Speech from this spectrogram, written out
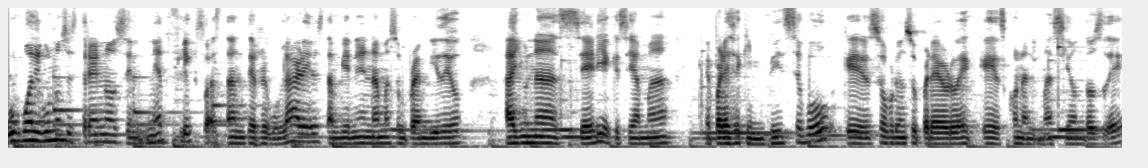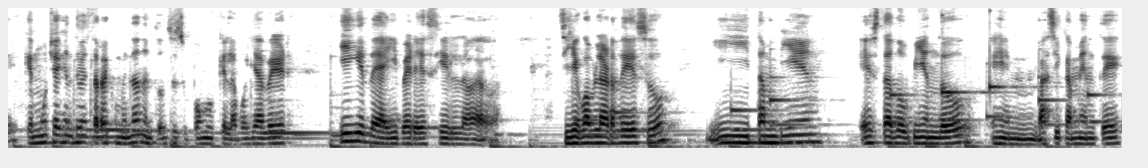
hubo algunos estrenos en Netflix bastante regulares, también en Amazon Prime Video hay una serie que se llama, me parece que Invisible, que es sobre un superhéroe que es con animación 2D, que mucha gente me está recomendando, entonces supongo que la voy a ver y de ahí veré si, la, si llego a hablar de eso. Y también he estado viendo básicamente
